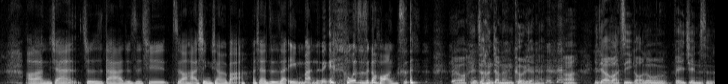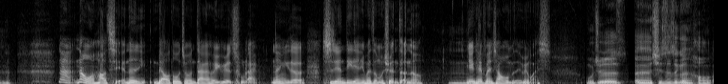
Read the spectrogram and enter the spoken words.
好了，你现在就是大家就是其实知道他的性向了吧？他现在只是在隐瞒的你，我只是个幌子。哎呦，你这样讲的很可怜呢啊！一定要把自己搞得那么卑贱，是不是？那那我很好奇，那你聊多久？你大概会约出来？那你的时间地点你会怎么选择呢？嗯，你也可以分享我们的也没关系。我觉得，呃，其实这个好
